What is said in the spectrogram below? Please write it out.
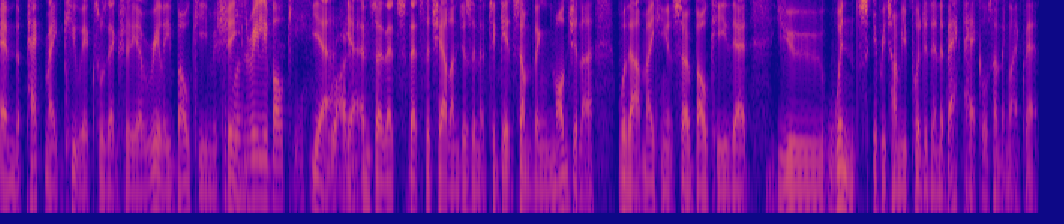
and the PAC Mate QX was actually a really bulky machine. It was really bulky. Yeah, Right. yeah, and so that's that's the challenge, isn't it? To get something modular without making it so bulky that you wince every time you put it in a backpack or something like that.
